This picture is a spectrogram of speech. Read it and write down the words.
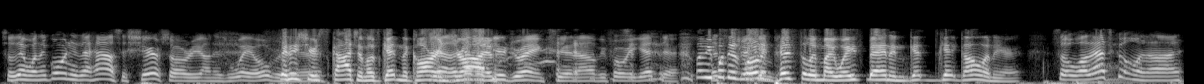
So then when they're going to the house, the sheriff's already on his way over. Finish there. your scotch and let's get in the car yeah, and let's have drive. a few drinks, you know, before we get there. Let me Let's put this drink loaded pistol in my waistband and get get going here. So while that's going on,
